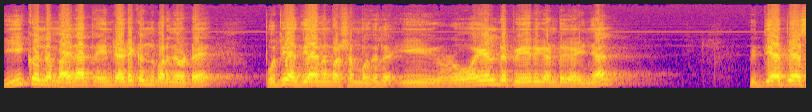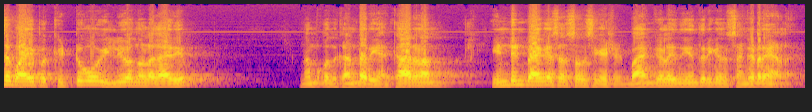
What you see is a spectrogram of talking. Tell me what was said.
ഈ കൊല്ലം അതിനകത്ത് ഇതിന്റെ ഇടയ്ക്കൊന്ന് പറഞ്ഞോട്ടെ. പുതിയ അധ്യയന വർഷം മുതൽ ഈ റോയലിന്റെ പേര് കണ്ടു കഴിഞ്ഞാൽ വിദ്യാഭ്യാസ വായ്പ കിട്ടുമോ ഇല്ലയോ എന്നുള്ള കാര്യം നമുക്കൊന്ന് കണ്ടറിയാം. കാരണം ഇന്ത്യൻ ബാങ്കേഴ്സ് അസോസിയേഷൻ ബാങ്കുകളെ നിയന്ത്രിക്കുന്ന സംഘടനയാണ്.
